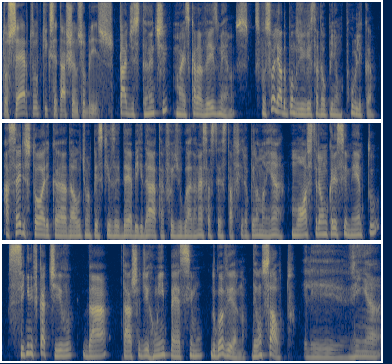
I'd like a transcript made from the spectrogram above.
Tô certo? O que, você está achando sobre isso? Está distante, mas cada vez menos. Se você olhar do ponto de vista da opinião pública, a série histórica da última pesquisa Ideia Big Data, que foi divulgada nessa sexta-feira pela manhã, mostra um crescimento significativo da taxa de ruim e péssimo do governo. Deu um salto. Ele vinha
